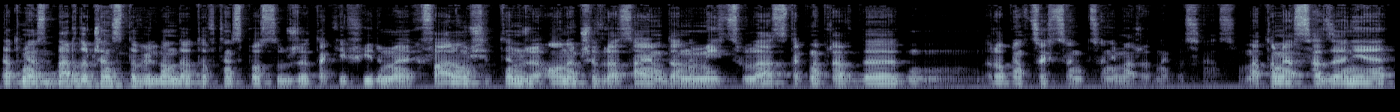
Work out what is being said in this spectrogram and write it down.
natomiast bardzo często wygląda to w ten sposób, że takie firmy chwalą się tym, że one przywracają w danym miejscu las, tak naprawdę robiąc coś, co, co nie ma żadnego sensu. Natomiast sadzenie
